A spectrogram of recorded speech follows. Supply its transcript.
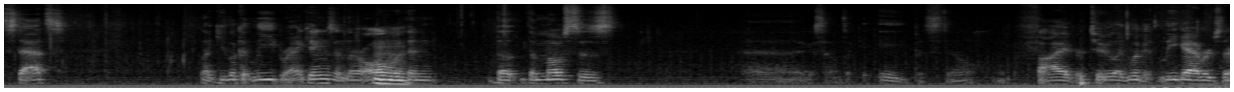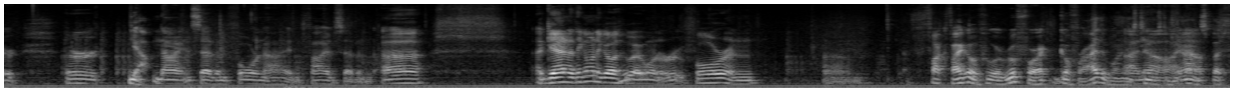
stats. Like you look at league rankings, and they're all Mhm. within the the most is. Uh, I guess that like eight, but still like five or two. Like look at league average, they're they're Yeah. nine seven four nine five seven. Uh, again, I think I'm gonna go with who I want to root for, and um, Fuck, if I go who I root for, I could go for either one of these I teams. know, to be I know. honest, but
